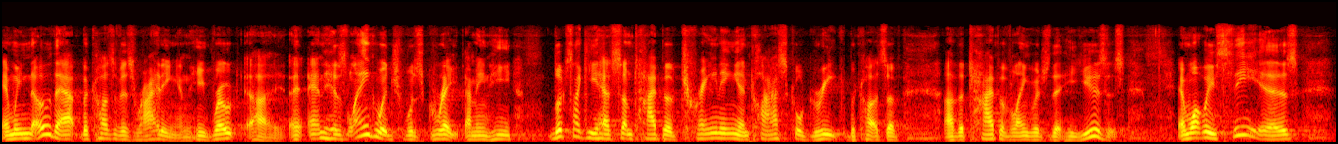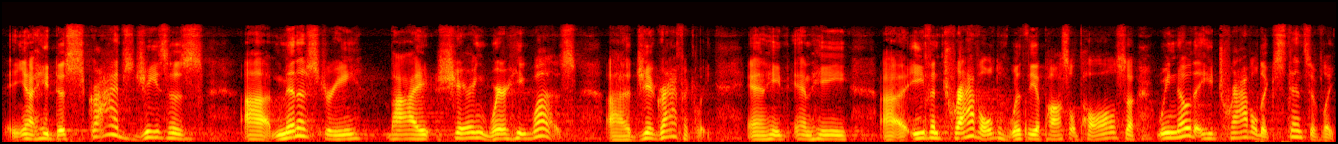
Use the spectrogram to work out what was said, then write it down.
And we know that because of his writing. And he wrote, uh, and his language was great. I mean, he looks like he has some type of training in classical Greek because of uh, the type of language that he uses. And what we see is, you know, he describes Jesus' uh, ministry by sharing where he was uh, geographically. And he, and he uh, even traveled with the Apostle Paul. So we know that he traveled extensively.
